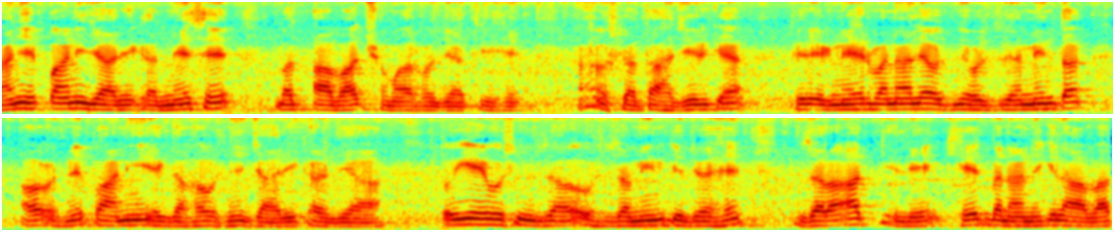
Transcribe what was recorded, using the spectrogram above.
ہاں جی پانی جاری کرنے سے بس آباد شمار ہو جاتی ہے۔ ہاں اس کا تحجیر کیا، پھر ایک نہر بنا لیا اس نے اس زمین تک اور اس میں پانی ایک دفعہ اس نے جاری کر دیا۔ تو یہ اس اس زمین کے جو ہے زراعت کے لیے کھیت بنانے کے لیے آباد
